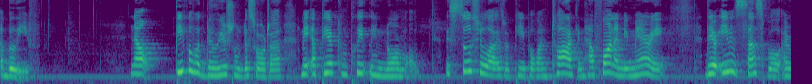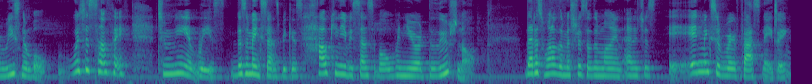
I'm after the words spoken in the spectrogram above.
a belief. Now, people with delusional disorder may appear completely normal. They socialize with people and talk and have fun and be merry. They are even sensible and reasonable, which is something, to me at least, doesn't make sense because how can you be sensible when you're delusional? That is one of the mysteries of the mind, and it just it makes it very fascinating.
